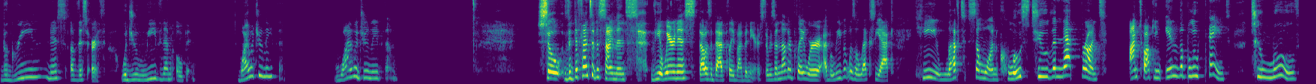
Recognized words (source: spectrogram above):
the greenness of this earth would you leave them open? Why would you leave them? Why would you leave them? So the defensive assignments, the awareness, that was a bad play by Beniers. There was another play where I believe it was Oleksiak. He left someone close to the net front. I'm talking in the blue paint to move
